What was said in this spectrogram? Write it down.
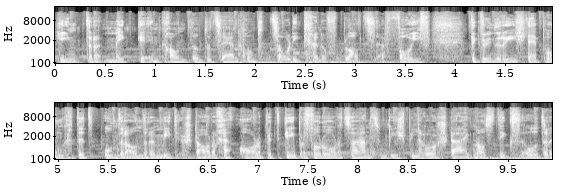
Hinter Mecken im Kanton Luzern kommt Zolliken auf Platz 5. Der Gewinner ist, der punktet unter anderem mit starken Arbeitgebern vor Ort. So haben zum Beispiel Roche Diagnostics oder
